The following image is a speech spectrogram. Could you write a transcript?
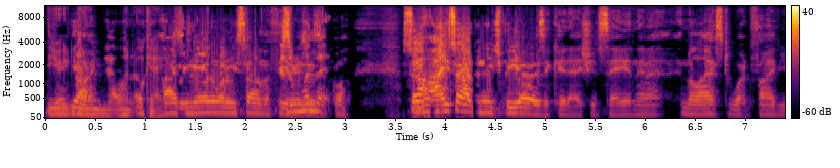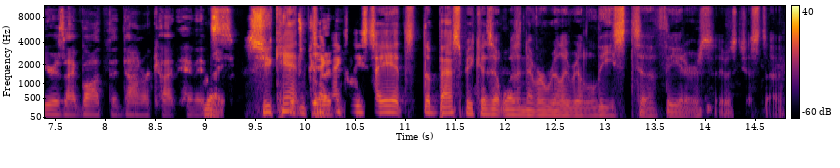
You're ignoring that one. Okay. I ignore the one we saw in the the one as that- well. So I saw it on HBO as a kid, I should say, and then I, in the last what five years, I bought the Donner cut, and it's right. So you can't technically say it's the best because it was never really released to the theaters. It was just a.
